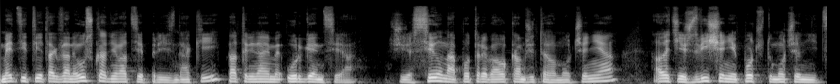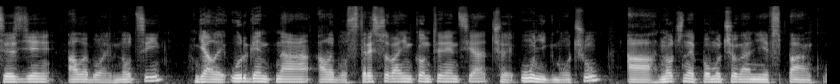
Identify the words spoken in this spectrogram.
Medzi tie tzv. uskladňovacie príznaky patrí najmä urgencia, čiže silná potreba okamžitého močenia, ale tiež zvýšenie počtu močení cez deň alebo aj v noci, ďalej urgentná alebo stresová inkontinencia, čo je únik moču a nočné pomočovanie v spánku.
